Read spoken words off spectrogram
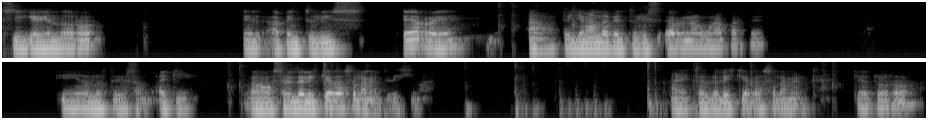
Sigue habiendo error. El Apentulis R. Ah, estoy llamando Apentulis R en alguna parte. Y no lo estoy usando. Aquí. Vamos a hacer el de la izquierda solamente, dijimos. Ahí está el de la izquierda solamente. ¿Qué otro error?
